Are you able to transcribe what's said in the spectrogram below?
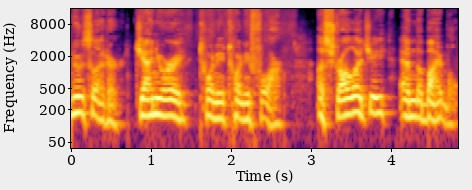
Newsletter, January 2024 Astrology and the Bible.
